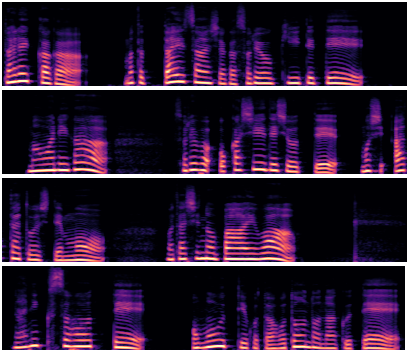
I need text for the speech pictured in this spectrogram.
誰かがまた第三者がそれを聞いてて周りがそれはおかしいでしょってもしあったとしても私の場合は何くそって思うっていうことはほとんどなくて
